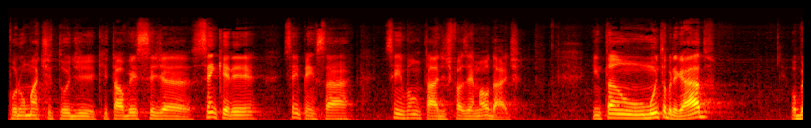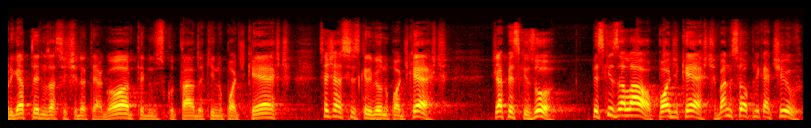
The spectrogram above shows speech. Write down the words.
por uma atitude que talvez seja sem querer, sem pensar, sem vontade de fazer maldade. Então, muito obrigado. Obrigado por ter nos assistido até agora, ter nos escutado aqui no podcast. Você já se inscreveu no podcast? Já pesquisou? Pesquisa lá, ó, podcast, vai no seu aplicativo,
